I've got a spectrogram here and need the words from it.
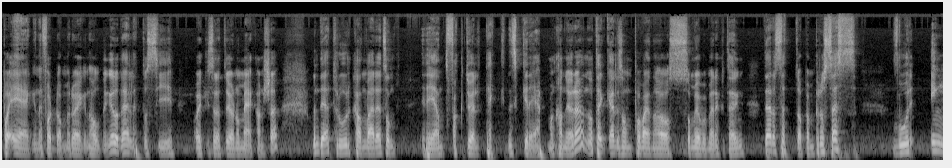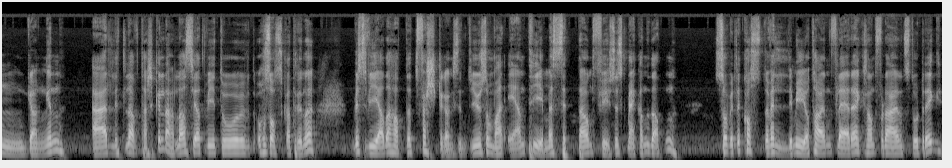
på egne fordommer og egne holdninger, og det er lett å si og ikke så lett å gjøre noe med, kanskje. Men det jeg tror kan være et sånt rent faktuelt teknisk grep man kan gjøre, nå tenker jeg liksom på vegne av oss som jobber med rekruttering, det er å sette opp en prosess hvor inngangen er litt lavterskel. Da. La oss si at vi to hos oss, Katrine Hvis vi hadde hatt et førstegangsintervju som var én time sit down fysisk med kandidaten, så vil det koste veldig mye å ta inn flere, for det er en stort rigg.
